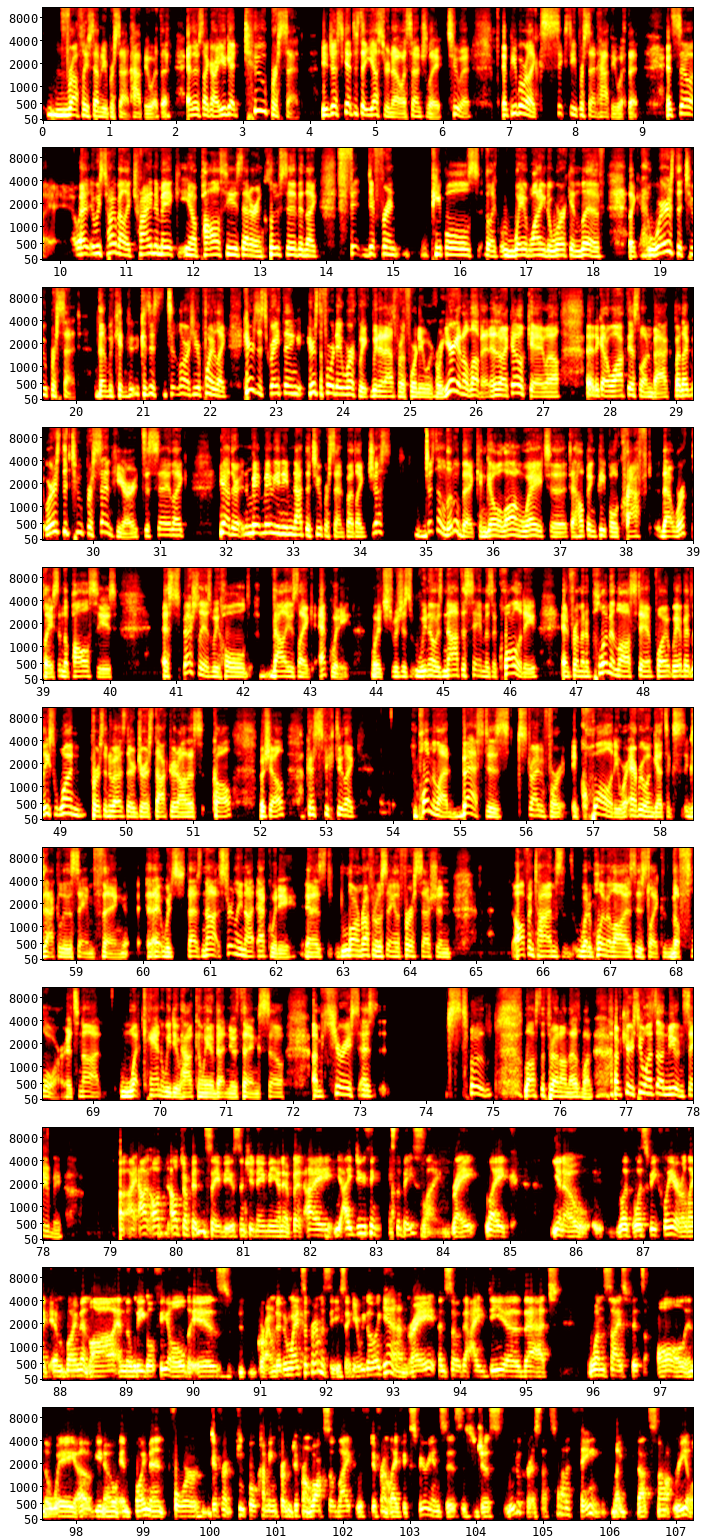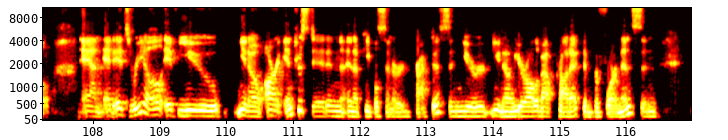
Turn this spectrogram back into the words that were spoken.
roughly 70% happy with it. And there's like, all right, you get 2%. You just get to say yes or no essentially to it. And people were like 60% happy with it. And so uh, we was talking about like trying to make you know policies that are inclusive and like fit different people's like way of wanting to work and live like where's the 2% that we can because it's to Laura to your point like here's this great thing here's the four day work week. We didn't ask for the four day work week. You're gonna love it. And they're like okay well they gotta walk this one back. But like where's the 2% here to say like yeah there maybe not the 2% but like just just a little bit can go a long way to to helping people craft that workplace and the policies especially as we hold values like equity which which is we know is not the same as equality and from an employment law standpoint we have at least one person who has their juris doctorate on this call michelle could speak to like employment law at best is striving for equality where everyone gets ex- exactly the same thing uh, which that's not certainly not equity and as lauren ruffin was saying in the first session oftentimes what employment law is is like the floor it's not what can we do? How can we invent new things? So I'm curious as just lost the thread on that one. I'm curious who wants to unmute and save me. Uh, I, will I'll jump in and save you since you named me in it, but I I do think it's the baseline, right? Like, you know, let, let's be clear, like employment law and the legal field is grounded in white supremacy. So here we go again, right? And so the idea that one size fits all in the way of you know employment for different people coming from different walks of life with different life experiences is just ludicrous. That's not a thing. Like that's not real. And, and it's real if you you know aren't interested in, in a people-centered practice and you're you know you're all about product and performance and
